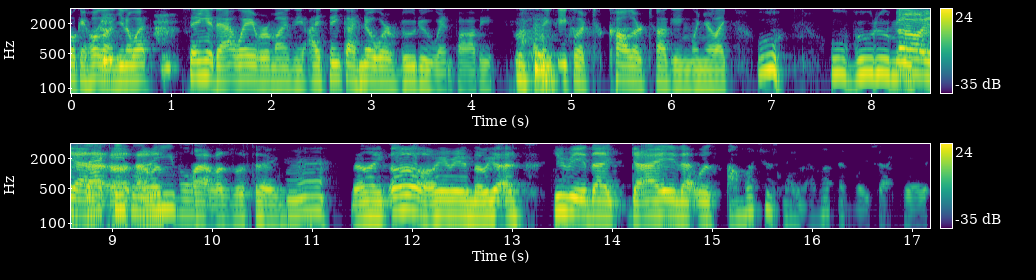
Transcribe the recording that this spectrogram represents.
okay, hold on. You know what? Saying it that way reminds me. I think I know where voodoo went, Bobbie. I think people are t- collar tugging when you're like, "Ooh, ooh, voodoo means Oh yeah, black that, people that are was evil." that was the thing. Uh, They're like, oh, you mean the guy? You mean that guy that was? Oh, what's his name? I love that voice actor.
